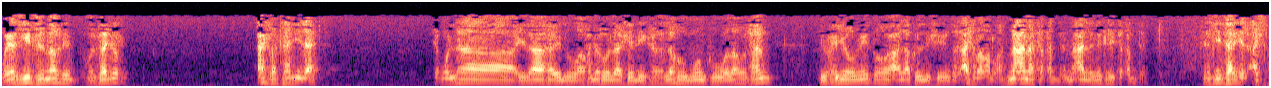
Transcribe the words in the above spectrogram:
ويزيد في المغرب والفجر عشر تهليلات يقول لا إله إلا الله وحده لا شريك له. له الملك وله الحمد يحيي ويميت وهو على كل شيء قدير. عشر مرات مع ما تقدم مع الذكر اللي تقدم. يزيد هذه العشر.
